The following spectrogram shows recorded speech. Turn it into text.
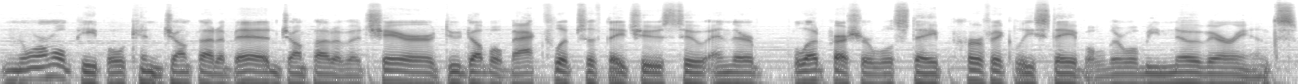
Normal people can jump out of bed, jump out of a chair, do double backflips if they choose to, and their blood pressure will stay perfectly stable. There will be no variance.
